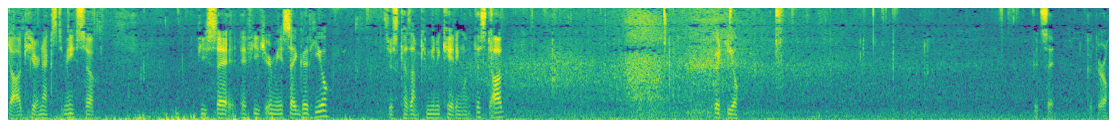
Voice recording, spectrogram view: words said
dog here next to me, so if you say if you hear me say good heel, it's just because I'm communicating with this dog. Good heel. Good sit. Good girl.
